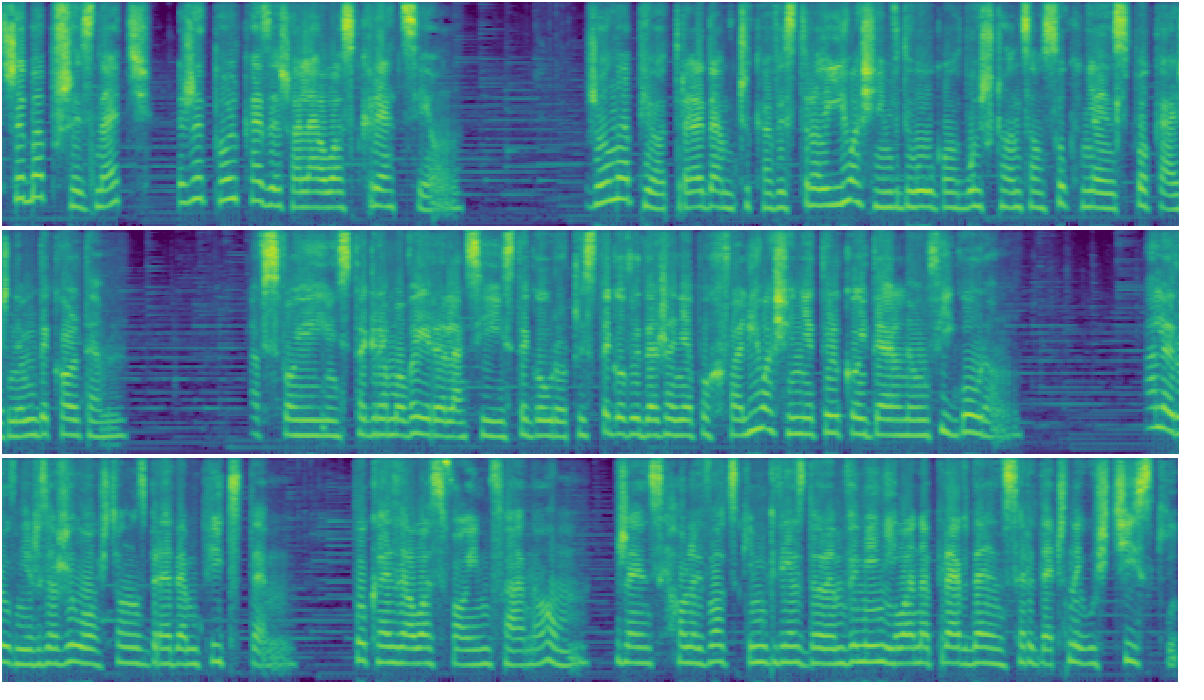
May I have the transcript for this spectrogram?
Trzeba przyznać, że Polka zeszalała z kreacją. Żona Piotra Adamczyka wystroiła się w długą błyszczącą suknię z pokaźnym dekoltem. A w swojej instagramowej relacji z tego uroczystego wydarzenia pochwaliła się nie tylko idealną figurą, ale również zażyłością z Bradem Pittem. Pokazała swoim fanom, że z hollywoodzkim gwiazdorem wymieniła naprawdę serdeczne uściski.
